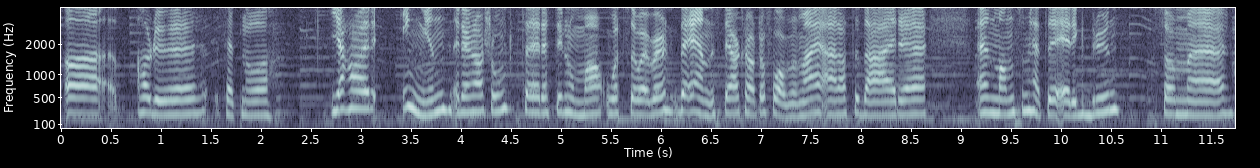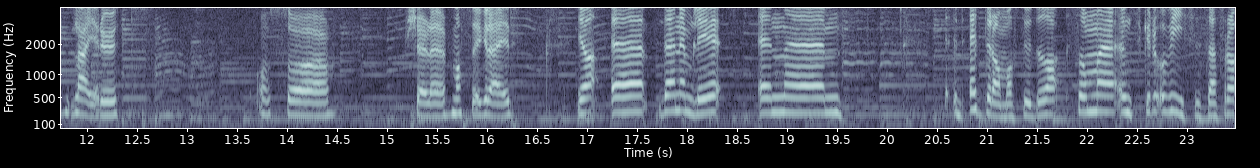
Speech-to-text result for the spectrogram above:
Og har du sett noe Jeg har ingen relasjon til Rett i lomma whatsoever. Det eneste jeg har klart å få med meg, er at det er eh, en mann som heter Erik Brun, som eh, leier ut. Og så skjer det masse greier. Ja, eh, det er nemlig en eh, et dramastudie da, som ønsker å vise seg, fra,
